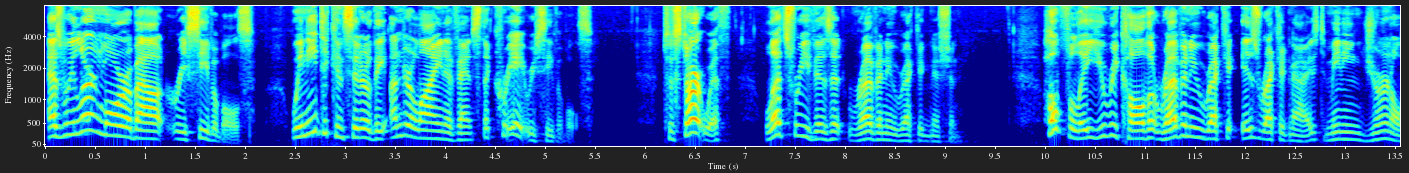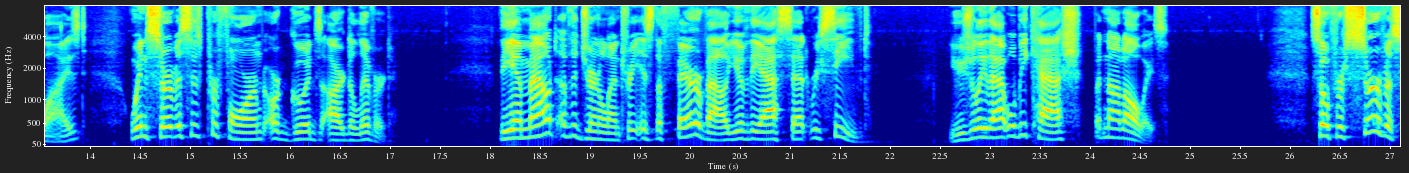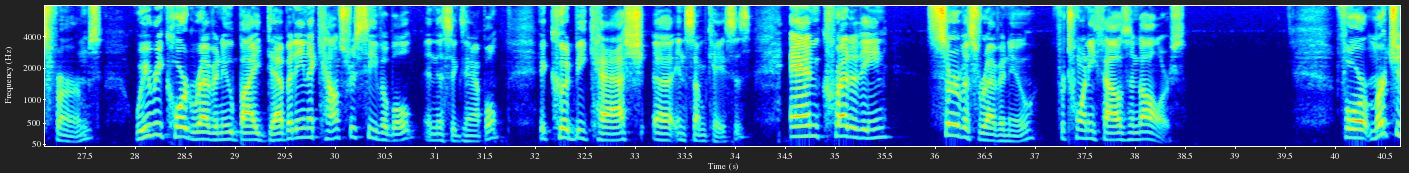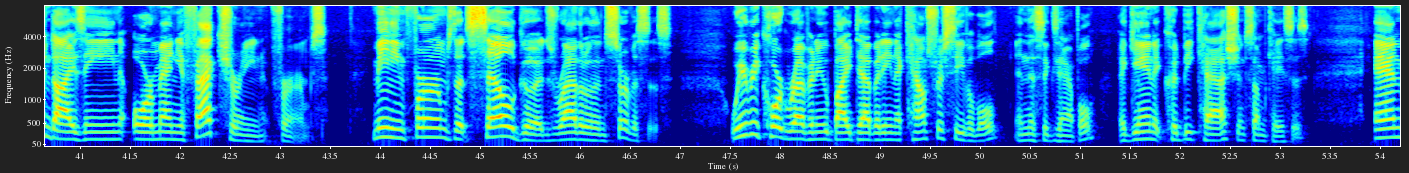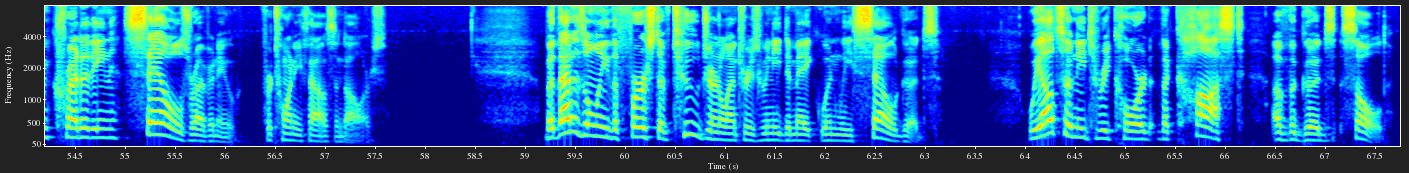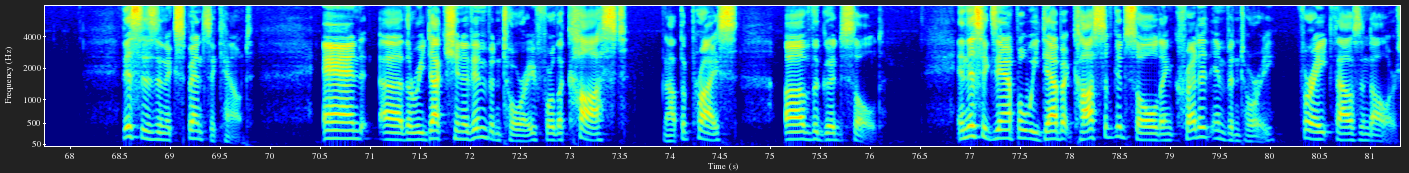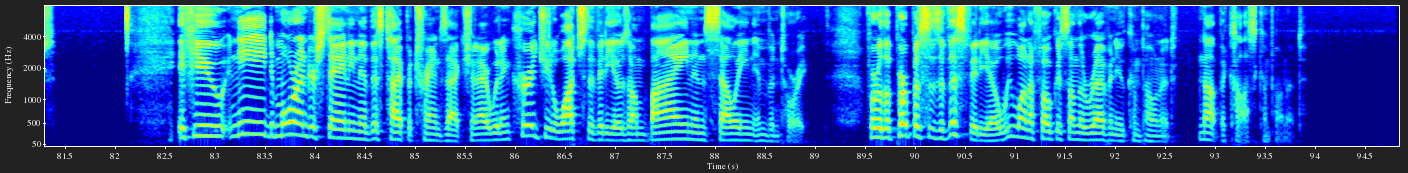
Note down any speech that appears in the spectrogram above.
As we learn more about receivables, we need to consider the underlying events that create receivables. To start with, let's revisit revenue recognition. Hopefully you recall that revenue rec is recognized, meaning journalized, when service is performed or goods are delivered. The amount of the journal entry is the fair value of the asset received. Usually that will be cash, but not always. So for service firms, we record revenue by debiting accounts receivable, in this example. It could be cash uh, in some cases, and crediting service revenue for $20,000. For merchandising or manufacturing firms, meaning firms that sell goods rather than services, we record revenue by debiting accounts receivable, in this example. Again, it could be cash in some cases, and crediting sales revenue for $20,000. But that is only the first of two journal entries we need to make when we sell goods. We also need to record the cost of the goods sold. This is an expense account. And uh, the reduction of inventory for the cost, not the price, of the goods sold. In this example, we debit cost of goods sold and credit inventory for $8,000. If you need more understanding of this type of transaction, I would encourage you to watch the videos on buying and selling inventory. For the purposes of this video, we want to focus on the revenue component, not the cost component.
